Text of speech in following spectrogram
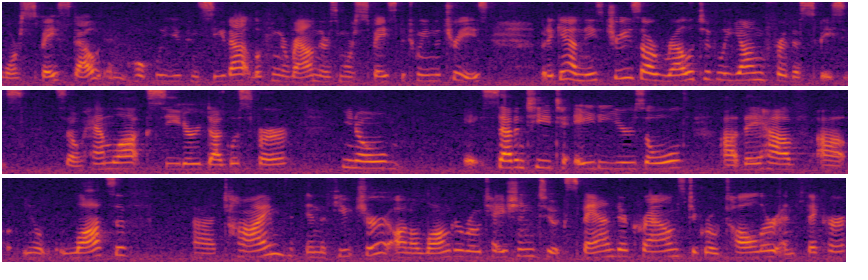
more spaced out, and hopefully you can see that looking around. There's more space between the trees. But again, these trees are relatively young for this species. So hemlock, cedar, Douglas fir, you know, 70 to 80 years old. Uh, they have uh, you know lots of uh, time in the future on a longer rotation to expand their crowns, to grow taller and thicker,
